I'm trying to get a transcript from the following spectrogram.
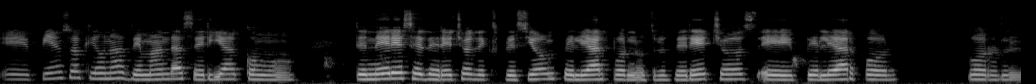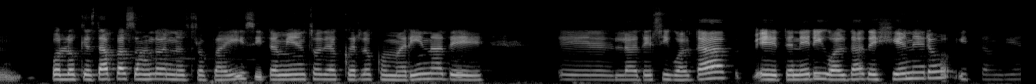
Eh, pienso que una demanda sería como tener ese derecho de expresión, pelear por nuestros derechos, eh, pelear por, por, lo que está pasando en nuestro país y también estoy de acuerdo con Marina de eh, la desigualdad, tener igualdad de género y también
